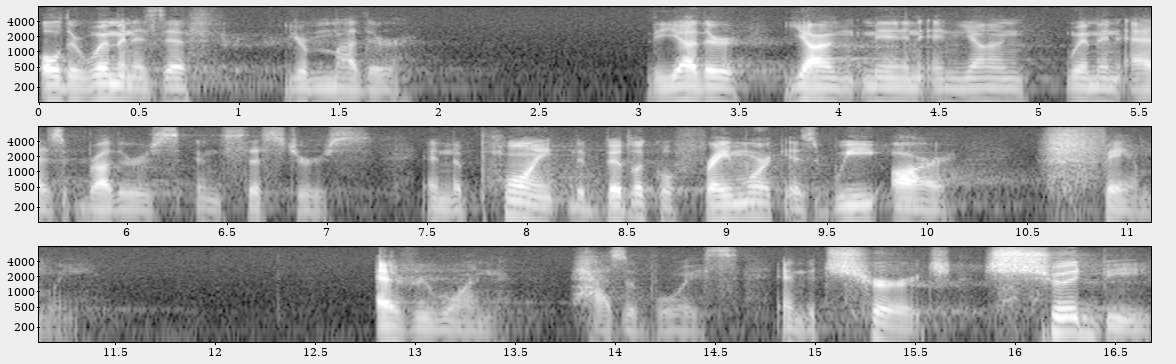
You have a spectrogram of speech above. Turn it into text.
older women as if your mother, the other young men and young women as brothers and sisters. And the point, the biblical framework is we are family. Everyone has a voice. And the church should be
